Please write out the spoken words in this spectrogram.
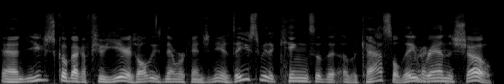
And you just go back a few years, all these network engineers, they used to be the kings of the of the castle. They Correct. ran the show.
